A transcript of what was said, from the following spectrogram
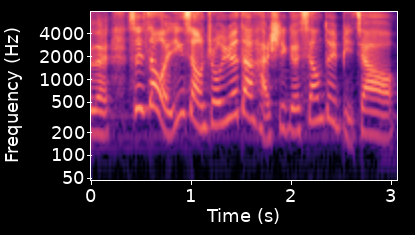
对对，所以在我印象中，约旦还是一个相对比较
